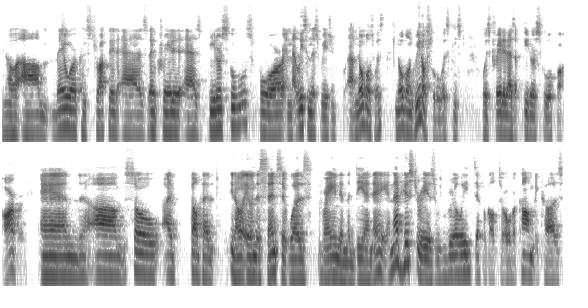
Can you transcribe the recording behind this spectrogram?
You know, um, they were constructed as they were created as feeder schools for, and at least in this region, uh, Nobles was Noble and Greenough School was was created as a feeder school for Harvard, and um, so I felt that you know, in a sense, it was ingrained in the DNA, and that history is really difficult to overcome because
